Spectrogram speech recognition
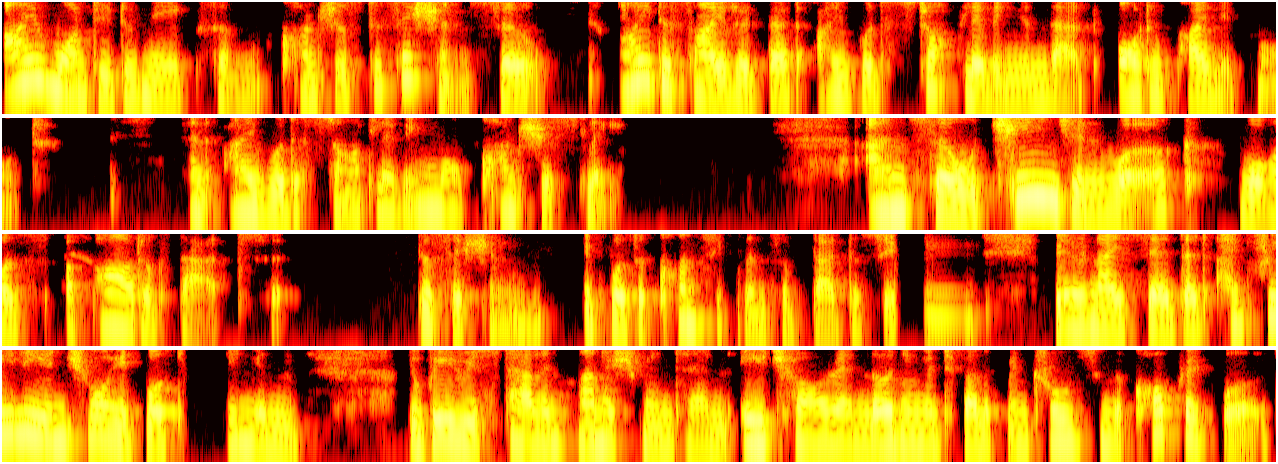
I wanted to make some conscious decisions. So I decided that I would stop living in that autopilot mode and I would start living more consciously. And so change in work was a part of that decision. It was a consequence of that decision, wherein I said that I've really enjoyed working in the various talent management and HR and learning and development roles in the corporate world.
